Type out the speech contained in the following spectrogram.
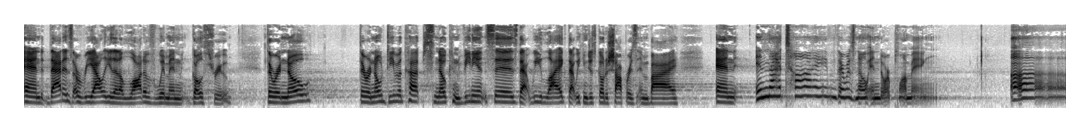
And that is a reality that a lot of women go through. There were no there were no diva cups, no conveniences that we like that we can just go to shoppers and buy. And in that time, there was no indoor plumbing. Uh,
